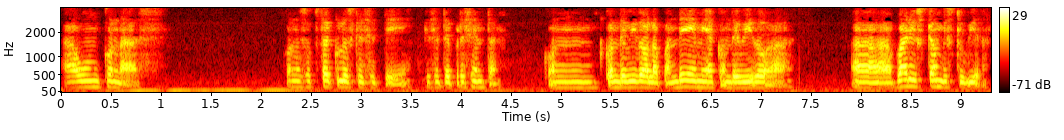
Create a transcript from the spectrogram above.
aún con las con los obstáculos que se te que se te presentan con, con debido a la pandemia con debido a, a varios cambios que hubieran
